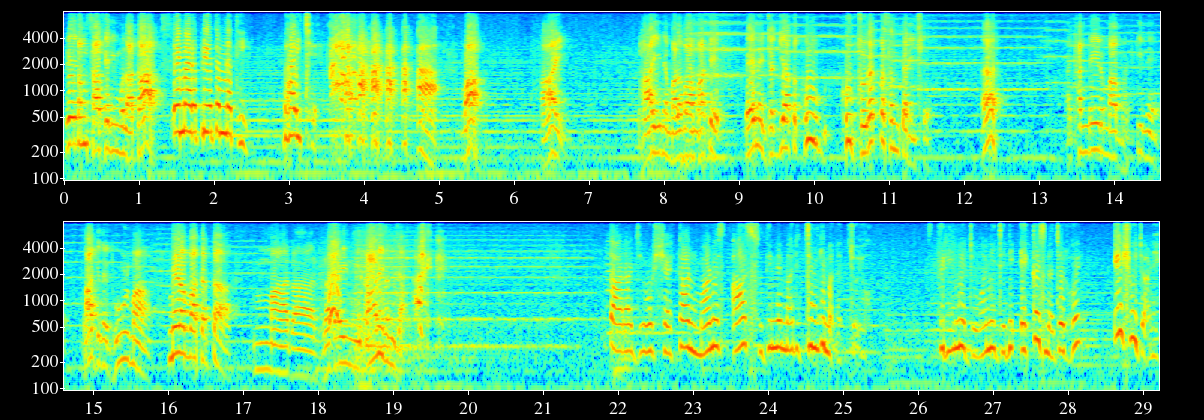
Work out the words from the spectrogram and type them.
પ્રિયતમ સાથેની મુલાકાત. એ મારો પ્રિયતમ નથી ભાઈ છે. વાહ ભાઈ. ભાઈને મળવા માટે બેને જગ્યા તો ખૂબ ખૂબસૂરત પસંદ કરી છે. હા? આ ખંડેરમાં ભટકીને ભાગને ધૂળમાં મેળવવા કરતા મારા હૃદયની રાણી બની જા. તારા જેવો શૈતાન માણસ આજ સુધી મેં મારી જિંદગીમાં નથી જોયો. સ્ત્રીને જોવાની જેની એક જ નજર હોય એ શું જાણે?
